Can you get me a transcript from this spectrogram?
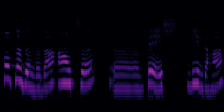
Topladığımda da 6, 5, bir daha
